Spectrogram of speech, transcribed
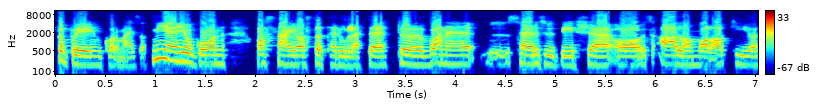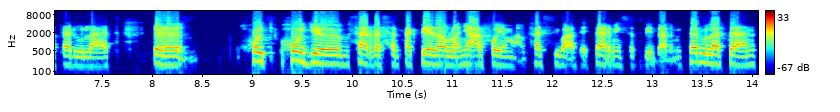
topolyai önkormányzat milyen jogon használja azt a területet, van-e szerződése az állammal, aki a terület, hogy, hogy szervezhetnek például a nyár folyamán fesztivált egy természetvédelmi területen,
